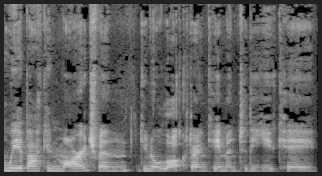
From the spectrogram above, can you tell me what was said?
way back in March when you know lockdown came into the UK,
